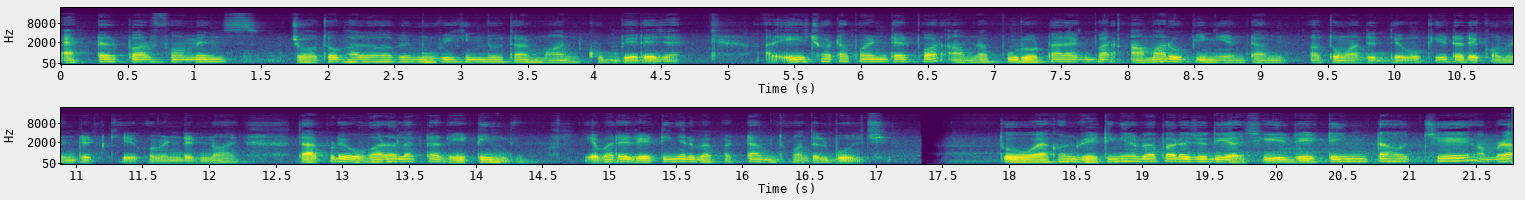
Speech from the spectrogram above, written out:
অ্যাক্টার পারফরমেন্স যত ভালো হবে মুভি কিন্তু তার মান খুব বেড়ে যায়। আর এই ছটা পয়েন্টের পর আমরা পুরোটার একবার আমার ওপিনিয়নটা আমি তোমাদের দেবো কি এটা রেকমেন্ডেড কি রেকমেন্ডেড নয়। তারপরে ওভারঅল একটা রেটিং দেবো। এবারে রেটিংয়ের ব্যাপারটা আমি তোমাদের বলছি। তো এখন রেটিংয়ের ব্যাপারে যদি আসি রেটিংটা হচ্ছে আমরা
